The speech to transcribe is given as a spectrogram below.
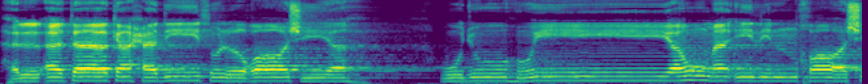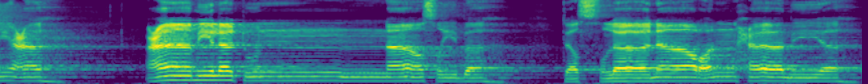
هل أتاك حديث الغاشية؟ وجوه يومئذ خاشعة. عاملة ناصبة. تصلى نارا حامية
